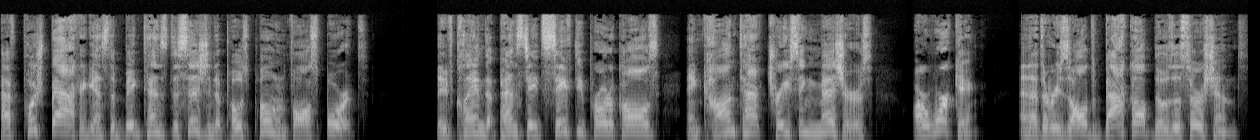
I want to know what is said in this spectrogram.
have pushed back against the Big Ten's decision to postpone fall sports. They've claimed that Penn State's safety protocols and contact tracing measures are working and that the results back up those assertions.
